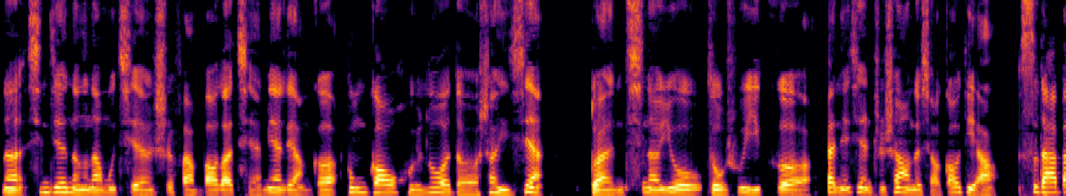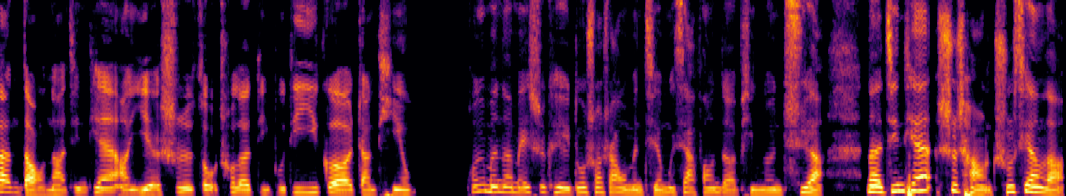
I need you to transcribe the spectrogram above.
那新节能呢？目前是反包了前面两个冲高回落的上影线，短期呢又走出一个半年线之上的小高点啊。四大半岛呢，今天啊也是走出了底部第一个涨停。朋友们呢，没事可以多刷刷我们节目下方的评论区啊。那今天市场出现了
